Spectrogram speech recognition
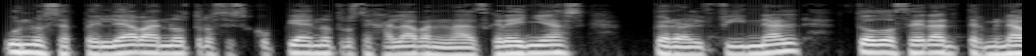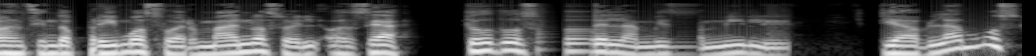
unos se peleaban, otros se escupían, otros se jalaban las greñas, pero al final todos eran, terminaban siendo primos o hermanos, o, o sea, todos de la misma familia. Si hablamos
